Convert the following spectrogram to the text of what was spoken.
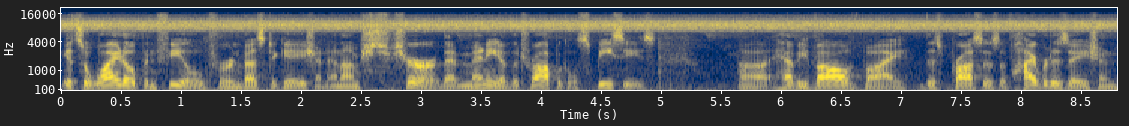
It's a wide open field for investigation, and I'm sure that many of the tropical species uh, have evolved by this process of hybridization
